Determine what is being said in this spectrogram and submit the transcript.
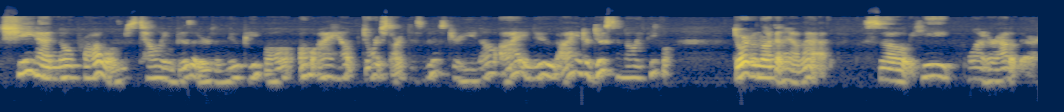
she had no problems telling visitors and new people, oh, I helped George start this ministry, you know, I knew, I introduced him to all these people. George was not going to have that. So he wanted her out of there.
